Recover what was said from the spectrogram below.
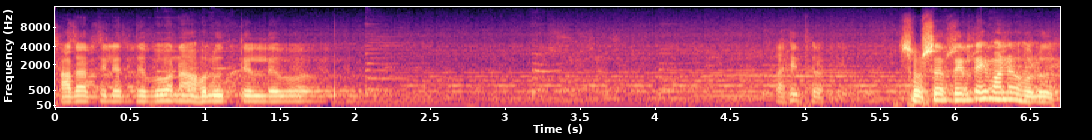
সাদা তেলের দেবো না হলুদ তেল দেবো? তাই তো? সর্ষের তেলটাই মানে হলুদ।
